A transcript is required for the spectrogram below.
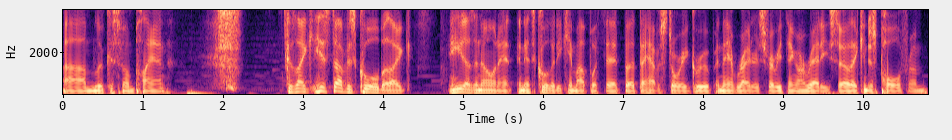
um, Lucasfilm plan. Because like his stuff is cool, but like he doesn't own it, and it's cool that he came up with it. But they have a story group and they have writers for everything already, so they can just pull from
